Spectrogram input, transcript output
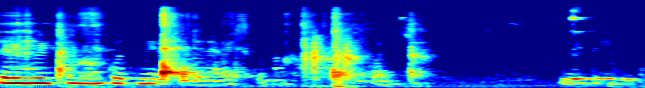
పెరుగు వేసి కొత్తిమీర పుదీనా వేసుకున్నాం కొంచెం. లిటిల్ బిట్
